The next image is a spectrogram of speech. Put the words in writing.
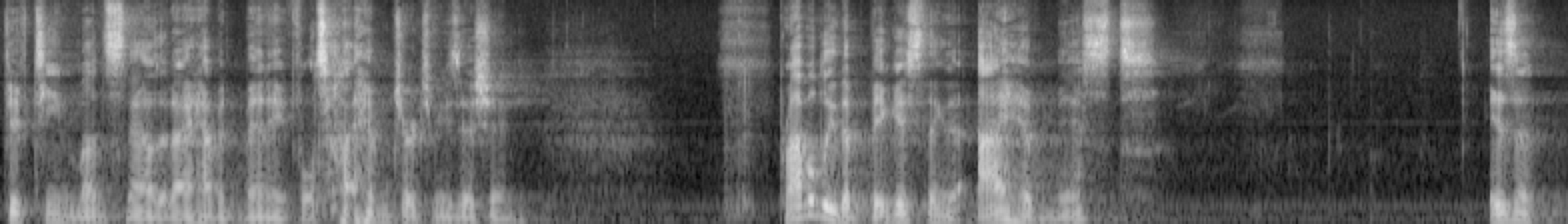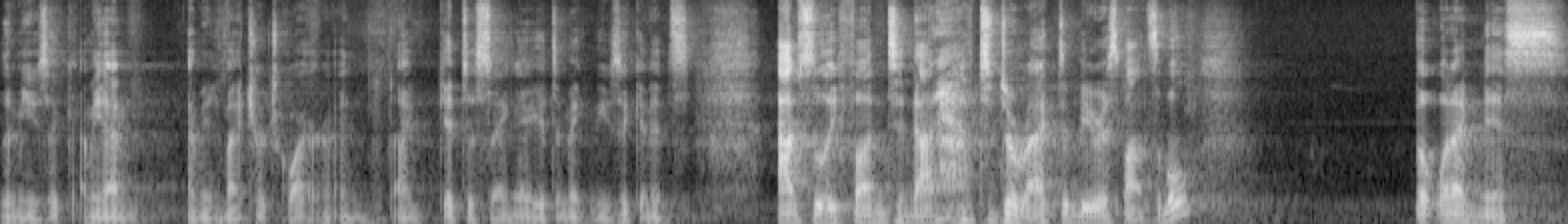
15 months now that I haven't been a full time church musician, Probably the biggest thing that I have missed isn't the music. I mean, I'm I'm in my church choir and I get to sing, I get to make music, and it's absolutely fun to not have to direct and be responsible. But what I miss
